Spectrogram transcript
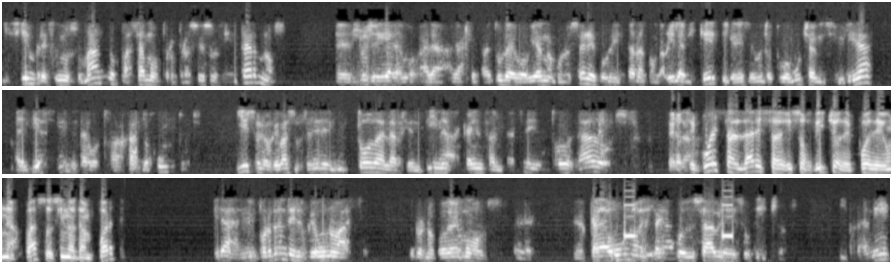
Y siempre fuimos sumando, pasamos por procesos internos. Eh, yo llegué a la, jefatura de gobierno de Buenos Aires por una interna con Gabriela Michetti, que en ese momento tuvo mucha visibilidad. Al día siguiente estábamos trabajando juntos y eso es lo que va a suceder en toda la Argentina, acá en Santa Fe, en todos lados. Pero ¿se puede saldar esos dichos después de unos pasos siendo tan fuerte? Mirá, lo importante es lo que uno hace. Nosotros no podemos... Eh, cada uno es responsable de sus dichos. Y para mí,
